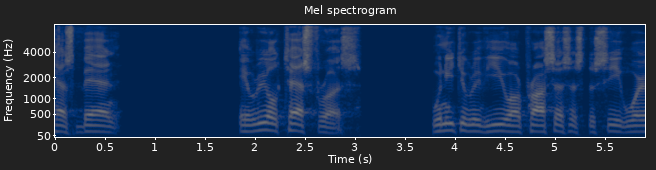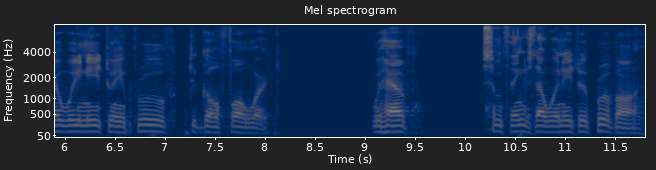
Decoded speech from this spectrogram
has been a real test for us. We need to review our processes to see where we need to improve to go forward. We have some things that we need to improve on.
